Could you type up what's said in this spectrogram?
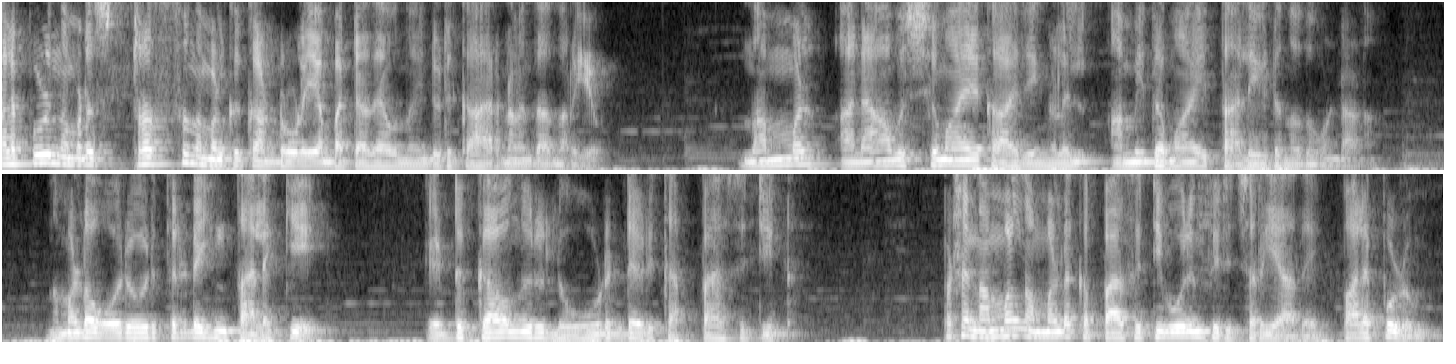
പലപ്പോഴും നമ്മുടെ സ്ട്രെസ്സ് നമ്മൾക്ക് കൺട്രോൾ ചെയ്യാൻ പറ്റാതെ ആവുന്നതിന്റെ ഒരു കാരണം എന്താണെന്നറിയോ? നമ്മൾ അനാവശ്യമായ കാര്യങ്ങളിൽ അമിതമായി തലയിടുന്നത് കൊണ്ടാണ്. നമ്മളുടെ ഓരോരുത്തരുടെയും തലയ്ക്ക് എടുക്കാവുന്നൊരു ലോഡിന്റെ ഒരു കപ്പാസിറ്റി ഉണ്ട്. പക്ഷെ നമ്മൾ നമ്മളുടെ കപ്പാസിറ്റി പോലും തിരിച്ചറിയാതെ പലപ്പോഴും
